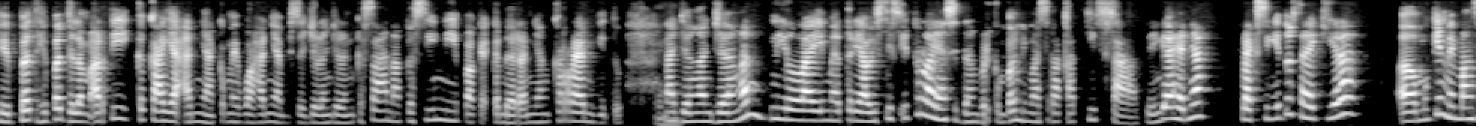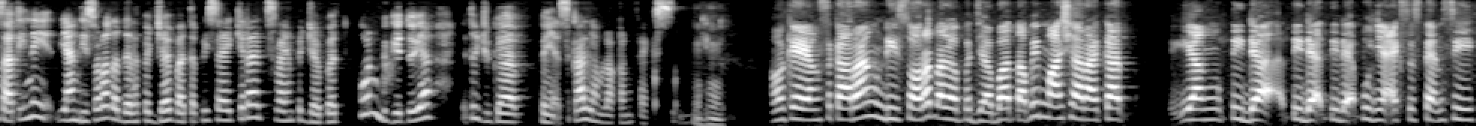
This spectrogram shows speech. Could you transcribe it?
Hebat hebat dalam arti kekayaannya kemewahannya. Bisa jalan-jalan ke sana ke sini pakai kendaraan yang keren gitu. Nah hmm. jangan-jangan nilai materialistis itulah yang sedang berkembang di masyarakat kita. Sehingga akhirnya flexing itu saya kira uh, mungkin memang saat ini yang disorot adalah pejabat. Tapi saya kira selain pejabat pun begitu ya itu juga banyak sekali yang melakukan flexing. Mm -hmm. Oke, yang sekarang disorot adalah pejabat, tapi masyarakat yang tidak tidak tidak punya eksistensi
